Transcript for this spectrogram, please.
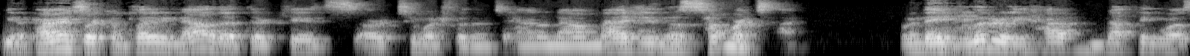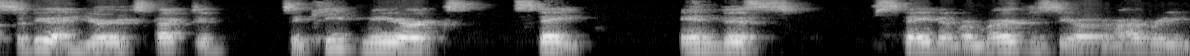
you know parents are complaining now that their kids are too much for them to handle. Now imagine in the summertime when they literally have nothing else to do and you're expected to keep New York State in this state of emergency or however you,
